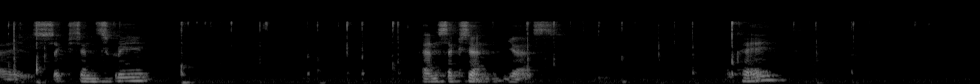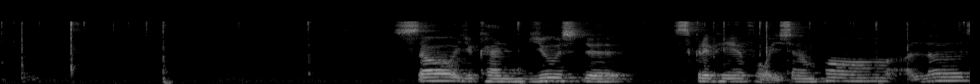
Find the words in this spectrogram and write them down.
a section script and section yes. Okay so you can use the script here for example alert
